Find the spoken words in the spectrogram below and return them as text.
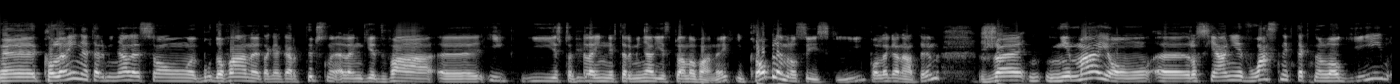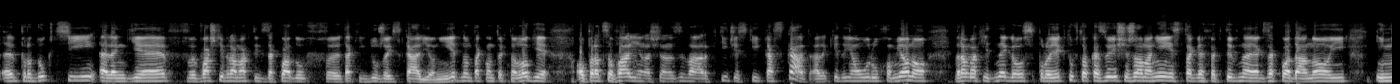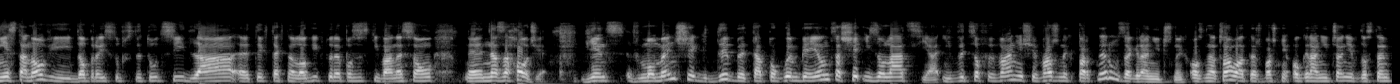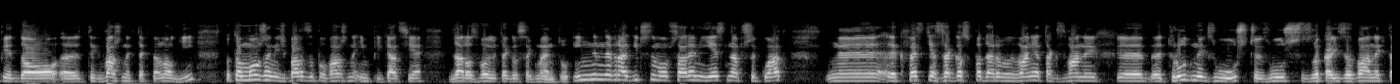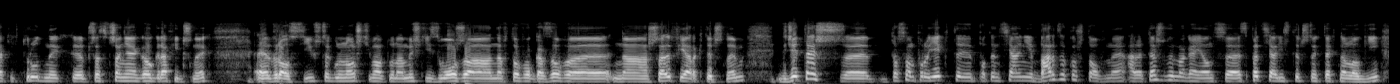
E, kolejne terminale są budowane, tak jak arktyczny LNG 2 e, i, i jeszcze wiele innych terminali jest planowanych. I problem rosyjski polega na tym, że nie mają Rosjanie własnych technologii produkcji LNG w, właśnie w ramach tych zakładów takich dużej skali. Oni jedną taką technologię opracowali ona się nazywa Arktycki Kaskad, ale kiedy ją uruchomiono w ramach jednego z projektów, to okazuje się, że ona nie jest tak efektywna, jak zakładano i, i nie stanowi dobrej substytucji dla e, tych technologii, które pozyskiwane są e, na Zachodzie. Więc w momencie, gdyby ta pogłębiająca się izolacja i wycofywanie się ważnych partnerów zagranicznych oznaczała też właśnie ograniczenie w dostępie do e, tych ważnych technologii, to to może mieć bardzo poważne implikacje dla rozwoju tego segmentu. Innym newralgicznym obszarem jest na przykład kwestia zagospodarowywania tak zwanych e, trudnych złóż, czy złóż zlokalizowanych w takich trudnych e, przestrzeniach geograficznych w Rosji. W szczególności mam tu na myśli złoża naftowo-gazowe na szelfie arktycznym, gdzie też to są projekty potencjalnie bardzo kosztowne, ale też wymagające specjalistycznych technologii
